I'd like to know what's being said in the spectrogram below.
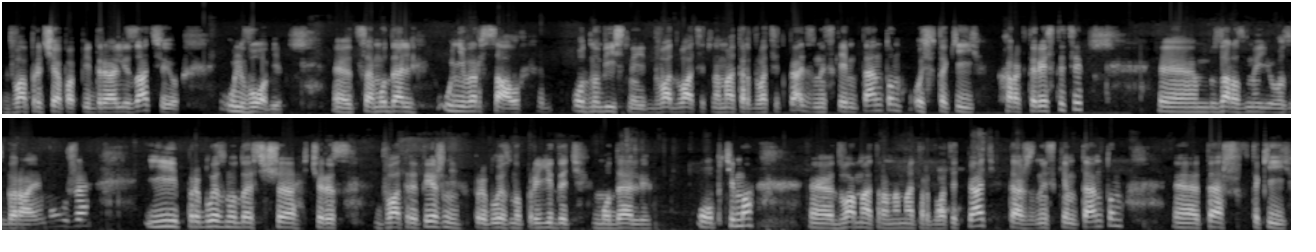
два причепа під реалізацію у Львові. Е, Це модель Універсал одновісний 220 на метр 25 з низьким тентом. Ось в такій характеристиці. Зараз ми його збираємо вже. І приблизно десь ще через 2-3 тижні приблизно приїде модель Optima 2 метра на метр 25, теж з низьким тентом. Е, Теж в такій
